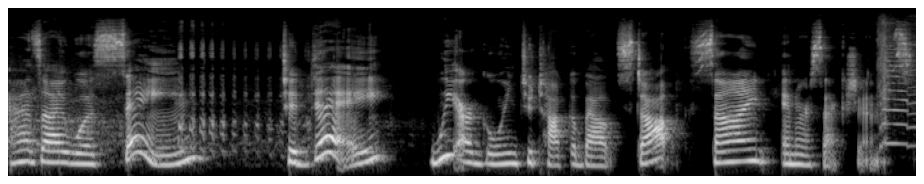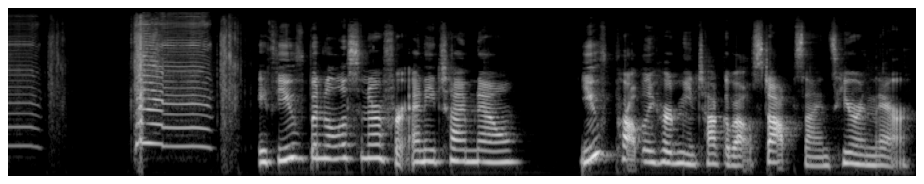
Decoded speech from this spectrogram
as I was saying, today we are going to talk about stop sign intersections. If you've been a listener for any time now, you've probably heard me talk about stop signs here and there,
